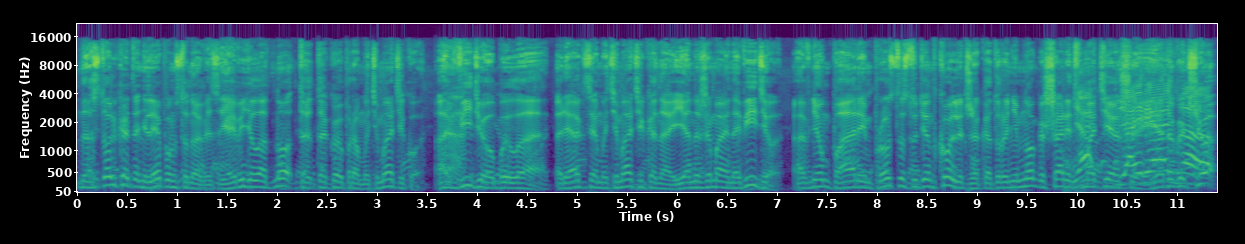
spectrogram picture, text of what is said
Настолько это нелепым становится. Я видел одно такое про математику, а в видео была реакция математика на, я нажимаю на видео, а в нем парень, просто студент колледжа, который немного шарит Я- в матеше. я И я такой, реально- чё?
